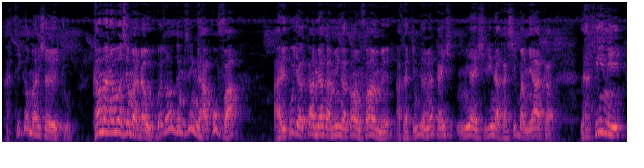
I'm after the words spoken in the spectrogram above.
katika maisha yetu kama anavyosema Daudi kwa sababu kimsingi hakufa alikuja kama miaka mingi kama mfalme akatimiza miaka 120 akashiba miaka. Lakini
